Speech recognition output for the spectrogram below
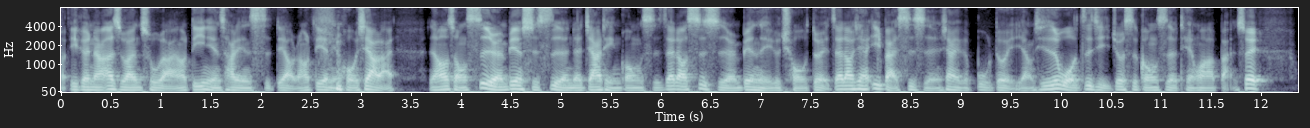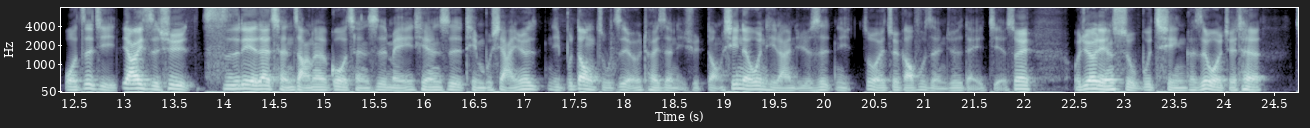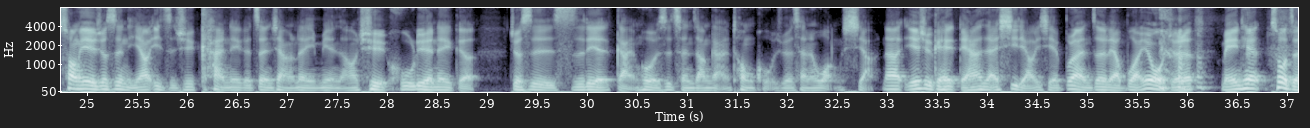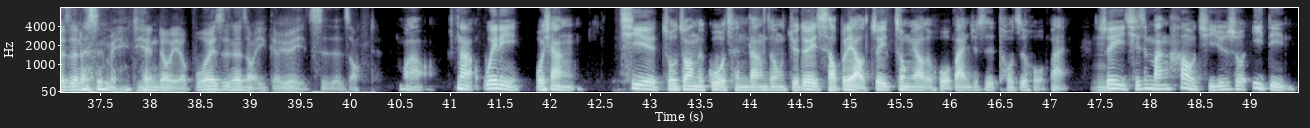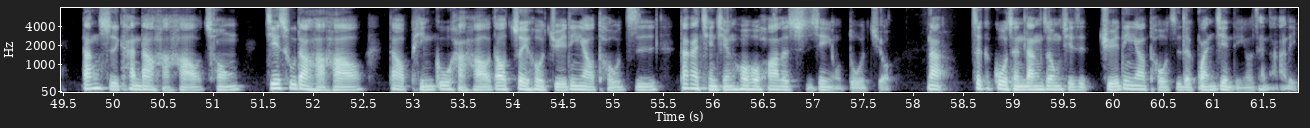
一个拿二十万出来，然后第一年差点死掉，然后第二年活下来。然后从四人变十四人的家庭公司，再到四十人变成一个球队，再到现在一百四十人像一个部队一样。其实我自己就是公司的天花板，所以我自己要一直去撕裂，在成长那个过程是每一天是停不下，因为你不动，组织也会推着你去动。新的问题来，你就是你作为最高负责人就是得解。所以我觉得有点数不清。可是我觉得创业就是你要一直去看那个正向的那一面，然后去忽略那个。就是撕裂感或者是成长感的痛苦，我觉得才能往下。那也许可以等一下再细聊一些，不然这聊不完。因为我觉得 每一天挫折真的是每一天都有，不会是那种一个月一次这种的。哇，wow，那威利，我想企业茁壮的过程当中，绝对少不了最重要的伙伴，就是投资伙伴。嗯。所以其实蛮好奇，就是说一鼎当时看到好好，从接触到好好，到评估好好，到最后决定要投资，大概前前后后花的时间有多久？那这个过程当中，其实决定要投资的关键点又在哪里？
